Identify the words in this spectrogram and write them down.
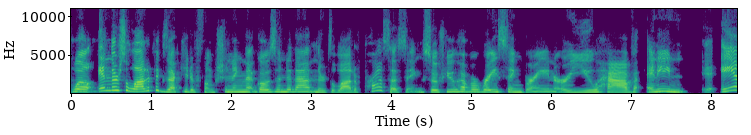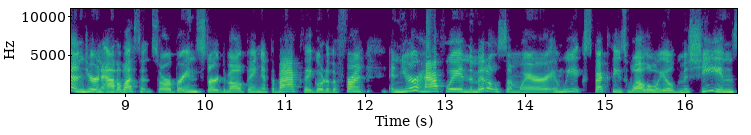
Well, and there's a lot of executive functioning that goes into that, and there's a lot of processing. So if you have a racing brain or you have any and you're an adolescent so our brains start developing at the back they go to the front and you're halfway in the middle somewhere and we expect these well-oiled machines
